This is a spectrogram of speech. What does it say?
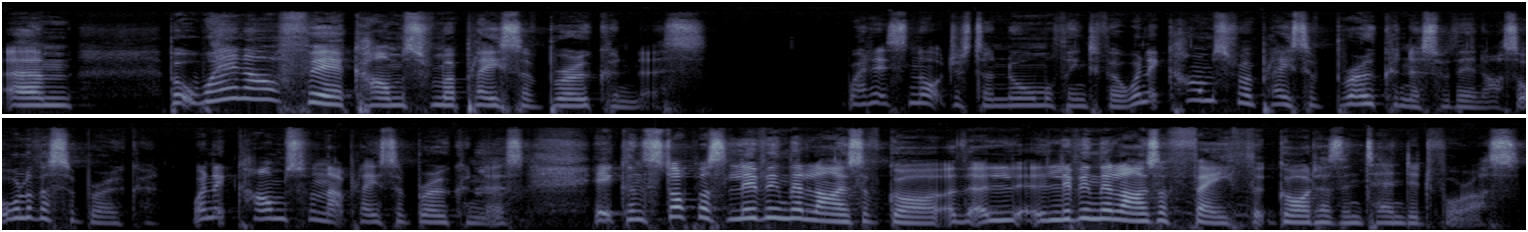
Um, but when our fear comes from a place of brokenness, when it's not just a normal thing to feel, when it comes from a place of brokenness within us, all of us are broken. When it comes from that place of brokenness, it can stop us living the lives of God, uh, living the lives of faith that God has intended for us,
